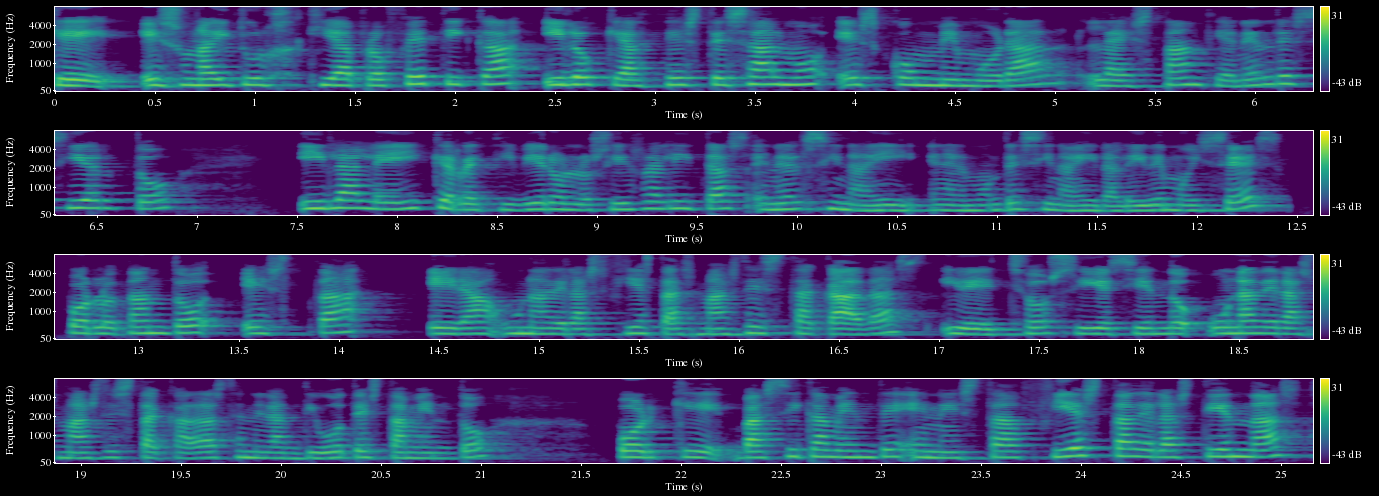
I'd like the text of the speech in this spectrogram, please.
que es una liturgia profética y lo que hace este salmo es conmemorar la estancia en el desierto y la ley que recibieron los israelitas en el Sinaí, en el monte Sinaí, la ley de Moisés. Por lo tanto, esta era una de las fiestas más destacadas y de hecho sigue siendo una de las más destacadas en el Antiguo Testamento porque básicamente en esta fiesta de las tiendas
